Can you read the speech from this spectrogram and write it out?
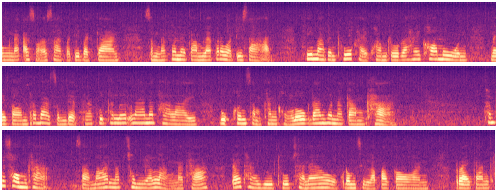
งค์นักอักษรศาสตร์ปฏิบัติการสำนักวรรณกรรมและประวัติศาสตร์ ที่มาเป็นผู้ไขความรู้และให้ข้อมูล ในตอนพระบาทสมเด็จพระพุทธเลิศล้านภาลัย บุคคลสำคัญของโลกด้านวรรณกรรมค่ะ ท่านผู้ชมค่ะ สามารถรับชมย้อนหลังนะคะ ได้ทาง YouTube Channel กรมศิลปากร รายการไข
